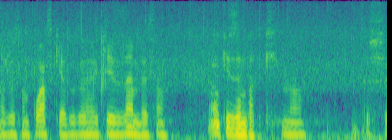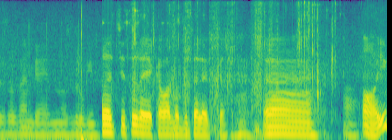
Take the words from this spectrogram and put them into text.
noże są płaskie, a tutaj jakieś zęby są. Jakieś zębatki. No, coś się zazębia jedno z drugim. Zobaczcie tutaj jaka ładna buteleczka. Eee. O i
